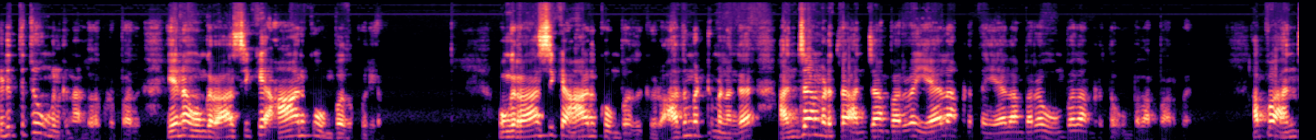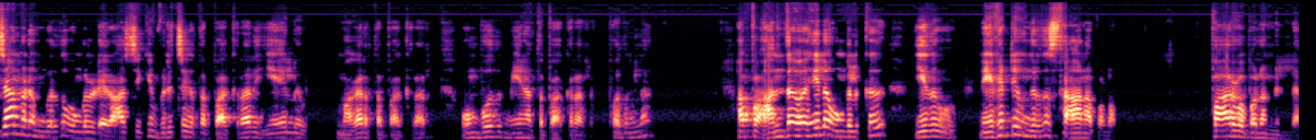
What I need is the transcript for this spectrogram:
எடுத்துட்டு உங்களுக்கு நல்லதை கொடுப்பாரு. ஏன்னா உங்க ராசிக்கு ஆறுக்கு ஒன்பது புரியும் உங்க ராசிக்கு ஆறுக்கு ஒன்பதுக்கு வரும் அது மட்டும் இல்லைங்க அஞ்சாம் இடத்துல அஞ்சாம் பார்வை ஏழாம் இடத்த ஏழாம் பார்வை ஒன்பதாம் இடத்த ஒன்பதாம் பார்வை. அப்போ அஞ்சாம் இடம்ங்கிறது உங்களுடைய ராசிக்கு விருச்சகத்தை பார்க்குறாரு ஏழு மகரத்தை பார்க்குறாரு ஒம்பது மீனத்தை பார்க்குறாரு. போதுங்களா? அப்போ அந்த வகையில் உங்களுக்கு இது நெகட்டிவ்ங்கிறது ஸ்தான பலம். பார்வை பலம் இல்லை.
